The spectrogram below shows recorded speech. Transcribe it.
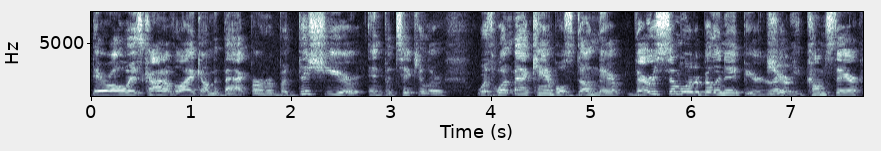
They're always kind of like on the back burner. But this year in particular, with what Matt Campbell's done there, very similar to Billy Napier, right? Sure. He comes there,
